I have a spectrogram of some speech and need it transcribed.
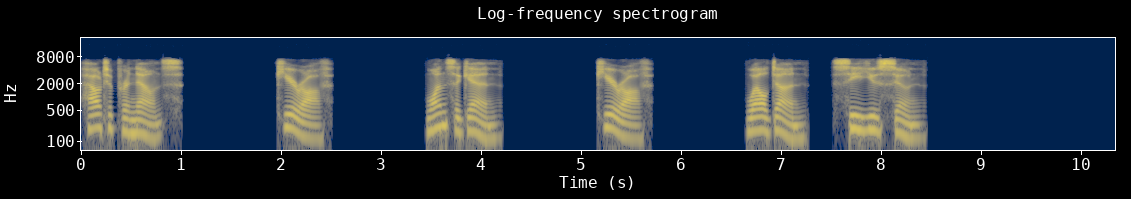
How to pronounce Kirov. Once again. Kirov. Well done, see you soon.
